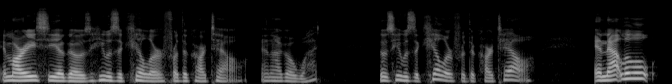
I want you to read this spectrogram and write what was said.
And Mauricio goes, He was a killer for the cartel. And I go, What? He goes, He was a killer for the cartel. And that little,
